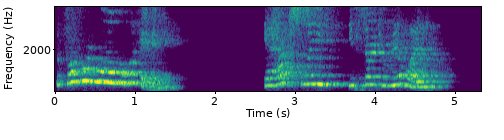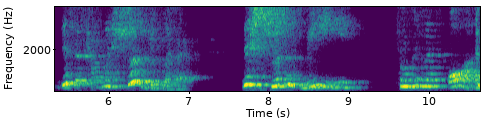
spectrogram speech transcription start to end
But somewhere along the way, it actually, you start to realize this is how we should be living. This shouldn't be something that's odd.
